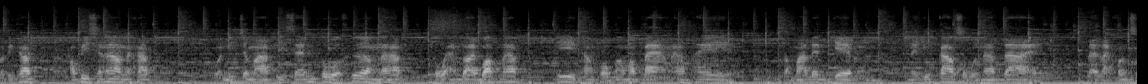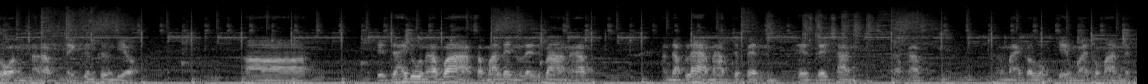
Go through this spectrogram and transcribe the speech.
วัสดีครับ Hobby Channel นะครับ วันนี้จะมาพรีเซนต์ตัวเครื่องนะครับ ตัว Android Box นะครับ ที่ทางผมเอามาแปลงนะครับ ให้สามารถเล่นเกมในยุค 90 นะครับได้หลาย ๆ คอนโซลนะครับ ในเครื่องเครื่องเดียว เดี๋ยวจะให้ดูนะครับว่าสามารถเล่นอะไรได้บ้างนะครับ อันดับแรกนะครับจะเป็น PlayStation นะครับ ข้างในก็ลงเกมไว้ประมาณหนึ่ง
